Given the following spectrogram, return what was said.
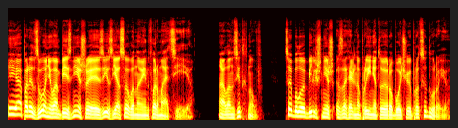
Я передзвоню вам пізніше зі з'ясованою інформацією. Алан зітхнув. Це було більш ніж загальноприйнятою робочою процедурою.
